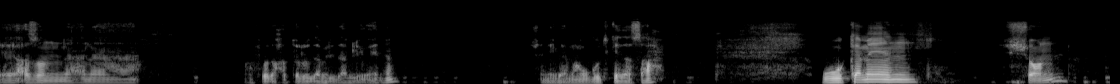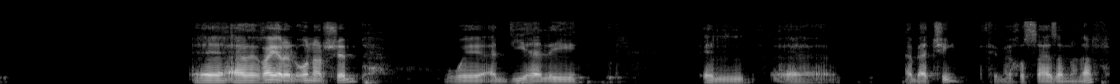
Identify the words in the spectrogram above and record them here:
آه، أظن أنا المفروض أحط له دبليو دبليو هنا عشان يبقى موجود كده صح. وكمان شون آه، أغير الاونر شيب وأديها ل أباتشي فيما يخص هذا الملف.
